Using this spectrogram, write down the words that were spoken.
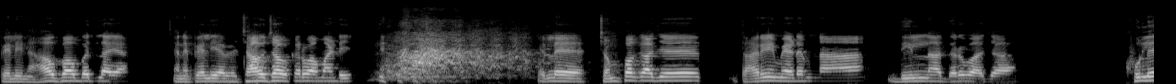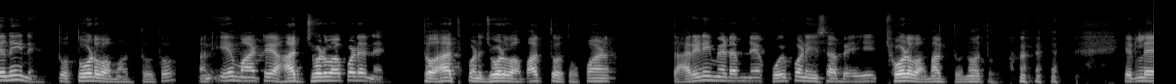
પેલીના હાવભાવ બદલાયા. અને પેલી હવે જાવ જાવ કરવા માંડી. એટલે ચંપક આજે ધારી મેડમના દિલના દરવાજા ખુલે નહીં ને, તો તોડવા માંગતો હતો. અને એ માટે હાથ જોડવા પડે ને, તો હાથ પણ જોડવા માંગતો હતો. પણ તારીણી મેડમને કોઈ પણ હિસાબે એ છોડવા માંગતો નહોતો. એટલે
